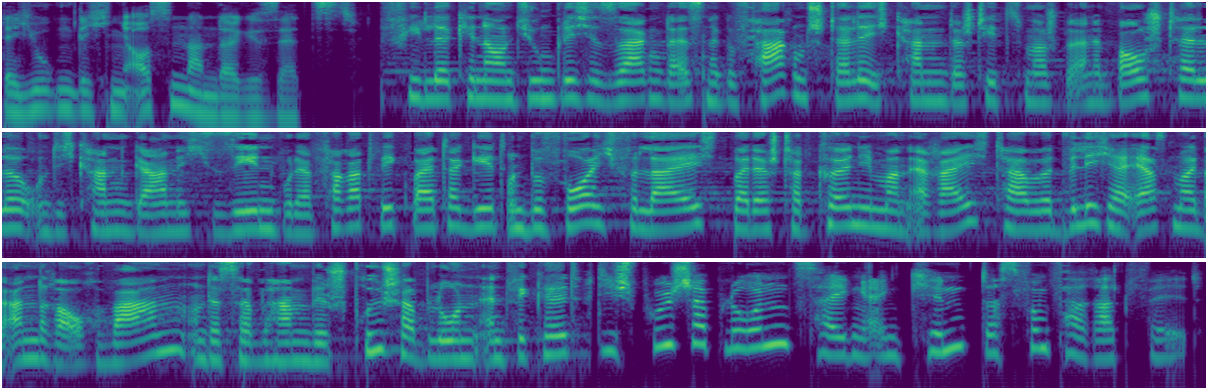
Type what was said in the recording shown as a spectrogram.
der Jugendlichen auseinandergesetzt. Viele Kinder und Jugendliche sagen, da ist eine Gefahrenstelle. Ich kann, da steht zum Beispiel eine Baustelle und ich kann gar nicht sehen, wo der Fahrradweg weitergeht. Und bevor ich vielleicht bei der Stadt Köln jemanden erreicht habe, will ich ja erstmal andere auch warnen. Und deshalb haben wir Sprühschablonen entwickelt. Die Sprühschablonen zeigen ein Kind, das vom Fahrrad fällt.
